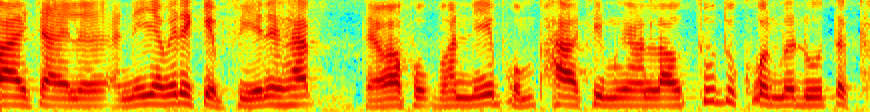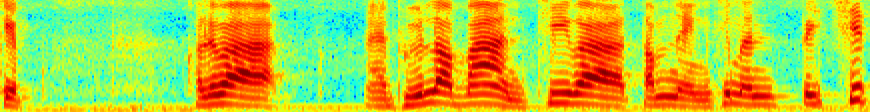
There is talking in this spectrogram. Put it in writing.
บายใจเลย อันนี้ยังไม่ได้เก็บสีนะครับ แต่ว่าวันนี้ผมพาทีมงานเราทุกๆคนมาดูตะเข็บเขาเรียกว่าพื้นรอบบ้านที่ว่าตำแหน่งที่มันไปชิด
